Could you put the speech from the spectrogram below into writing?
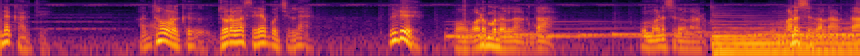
என்ன கார்த்தி? அதான் உனக்கு ஜுரம்லாம் சரியா போச்சுல்ல? விடு. உன் உடம்பு நல்லா இருந்தா உன் மனசு நல்லா இருக்கும். உன் மனசு நல்லா இருந்தா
